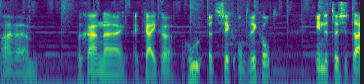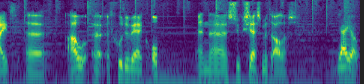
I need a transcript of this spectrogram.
Maar ehm, we gaan uh, kijken hoe het zich ontwikkelt. In de tussentijd uh, hou het goede werk op en succes met alles. Jij ook.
